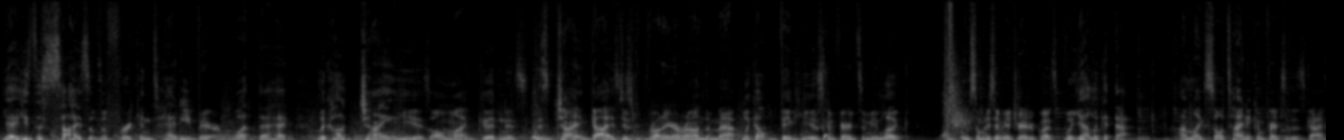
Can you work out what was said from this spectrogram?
Yeah, he's the size of the freaking teddy bear. What the heck? Look how giant he is. Oh my goodness. This giant guy is just running around the map. Look how big he is compared to me. Look. Ooh, somebody sent me a trade request. But yeah, look at that. I'm like so tiny compared to this guy.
